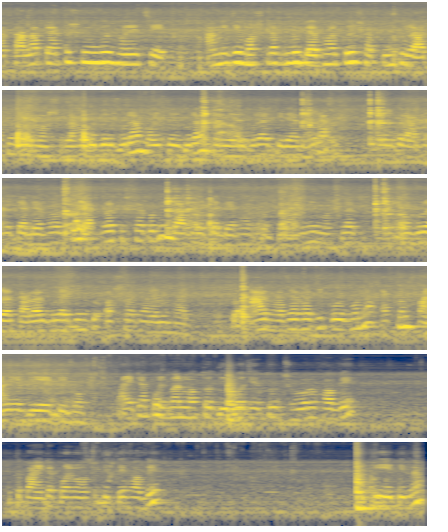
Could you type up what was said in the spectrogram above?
আর কালারটা এত সুন্দর হয়েছে। আমি যে মশলাগুলো ব্যবহার করি, সব কিন্তু রাঁধুনির মশলা। হলুদের গুঁড়া, মরিচের গুঁড়া, ধনিয়ার গুঁড়া, জিরার গুঁড়া। কিন্তু রাঁধুনিটা ব্যবহার করি। আপনারা চেষ্টা করবেন রাঁধুনিটা ব্যবহার করতে। রাঁধুনির মশলার গুঁড়ার কালারগুলো কিন্তু অসাধারণ হয়। তো আর ভাজাভাজি করব না, এখন পানি দিয়ে দিব। পানিটা পরিমাণ মতো দিব, যেহেতু ঝোল হবে। তো পানিটা পরিমাণ মতো দিতে হবে। দিয়ে দিলাম।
